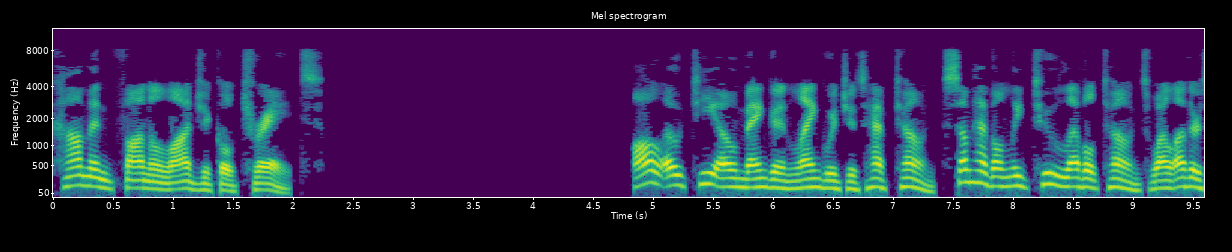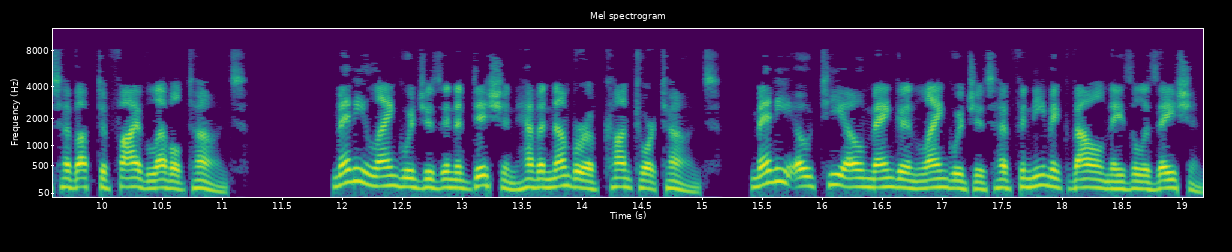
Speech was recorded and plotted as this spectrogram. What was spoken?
Common phonological traits all Oto-Manguean languages have tone, some have only two level tones while others have up to five level tones. Many languages in addition have a number of contour tones. Many Oto-Manguean languages have phonemic vowel nasalization.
